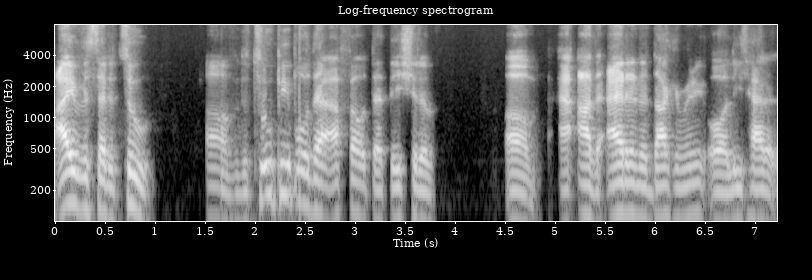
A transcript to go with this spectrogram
I even said it too. Um, the two people that I felt that they should have, um, either added in the documentary or at least had a,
